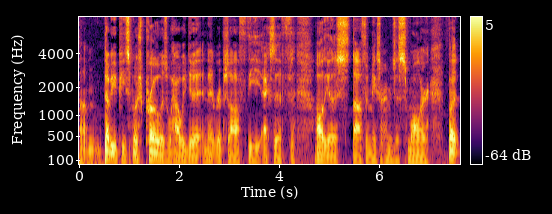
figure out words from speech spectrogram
um, WP Smush Pro is how we do it, and it rips off the EXIF, all the other stuff, and makes our images smaller. But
